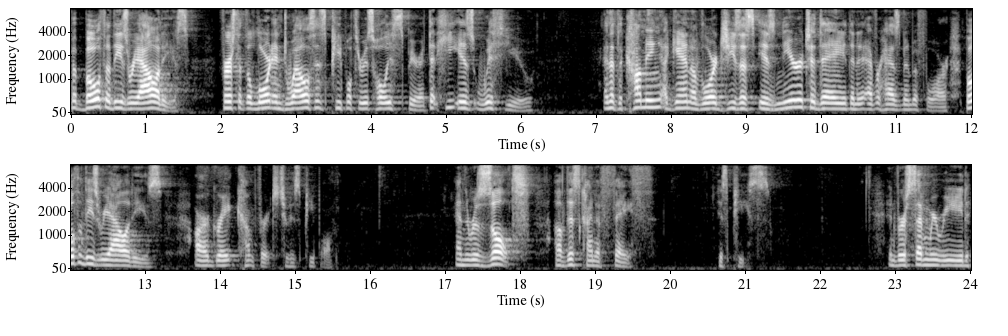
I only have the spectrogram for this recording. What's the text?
but both of these realities first, that the Lord indwells his people through his Holy Spirit, that he is with you, and that the coming again of Lord Jesus is nearer today than it ever has been before. Both of these realities are a great comfort to his people. And the result of this kind of faith is peace. In verse 7, we read,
